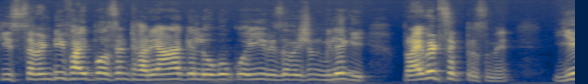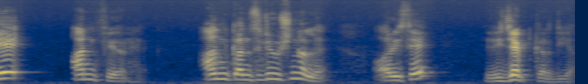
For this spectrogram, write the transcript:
कि 75 परसेंट हरियाणा के लोगों को ही रिजर्वेशन मिलेगी प्राइवेट सेक्टर्स में, ये अनफेयर है अनकॉन्स्टिट्यूशनल है, और इसे रिजेक्ट कर दिया।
